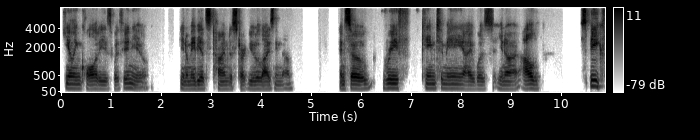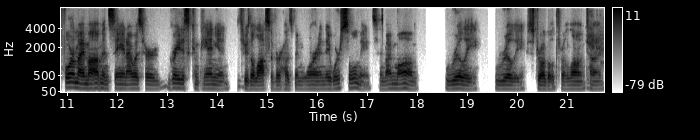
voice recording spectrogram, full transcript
healing qualities within you you know maybe it's time to start utilizing them and so grief came to me i was you know i'll speak for my mom and saying I was her greatest companion through the loss of her husband, Warren. They were soulmates. And my mom really, really struggled for a long time.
